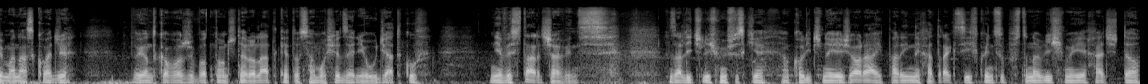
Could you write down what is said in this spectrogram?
Ksiema na składzie wyjątkowo żywotną czterolatkę, to samo siedzenie u dziadków nie wystarcza, więc zaliczyliśmy wszystkie okoliczne jeziora i parę innych atrakcji. W końcu postanowiliśmy jechać do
